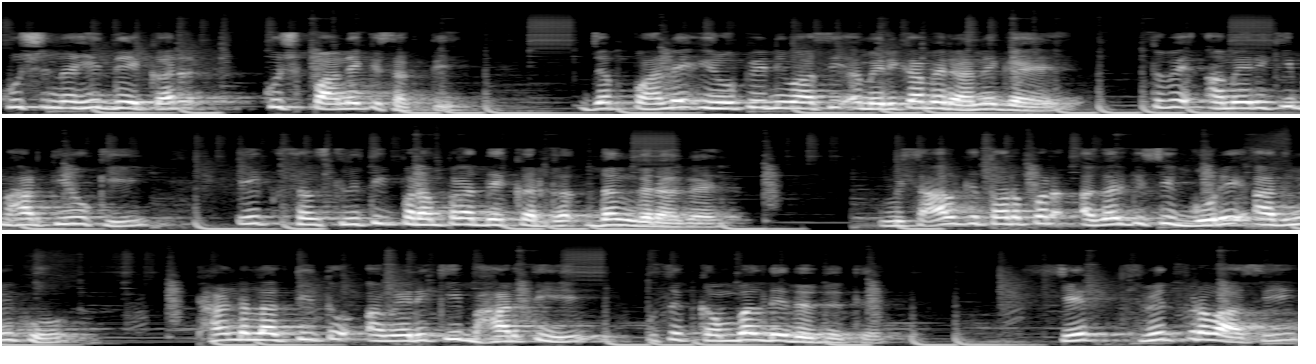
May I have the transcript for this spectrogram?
कुछ नहीं देकर कुछ पाने की शक्ति। जब पहले यूरोपीय निवासी अमेरिका में रहने गए तो वे अमेरिकी भारतीयों की एक सांस्कृतिक परंपरा देखकर दंग रह गए। मिसाल के तौर पर अगर किसी गोरे आदमी को ठंड लगती तो अमेरिकी भारतीय उसे कंबल दे देते थे। श्वेत श्वेत प्रवासी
